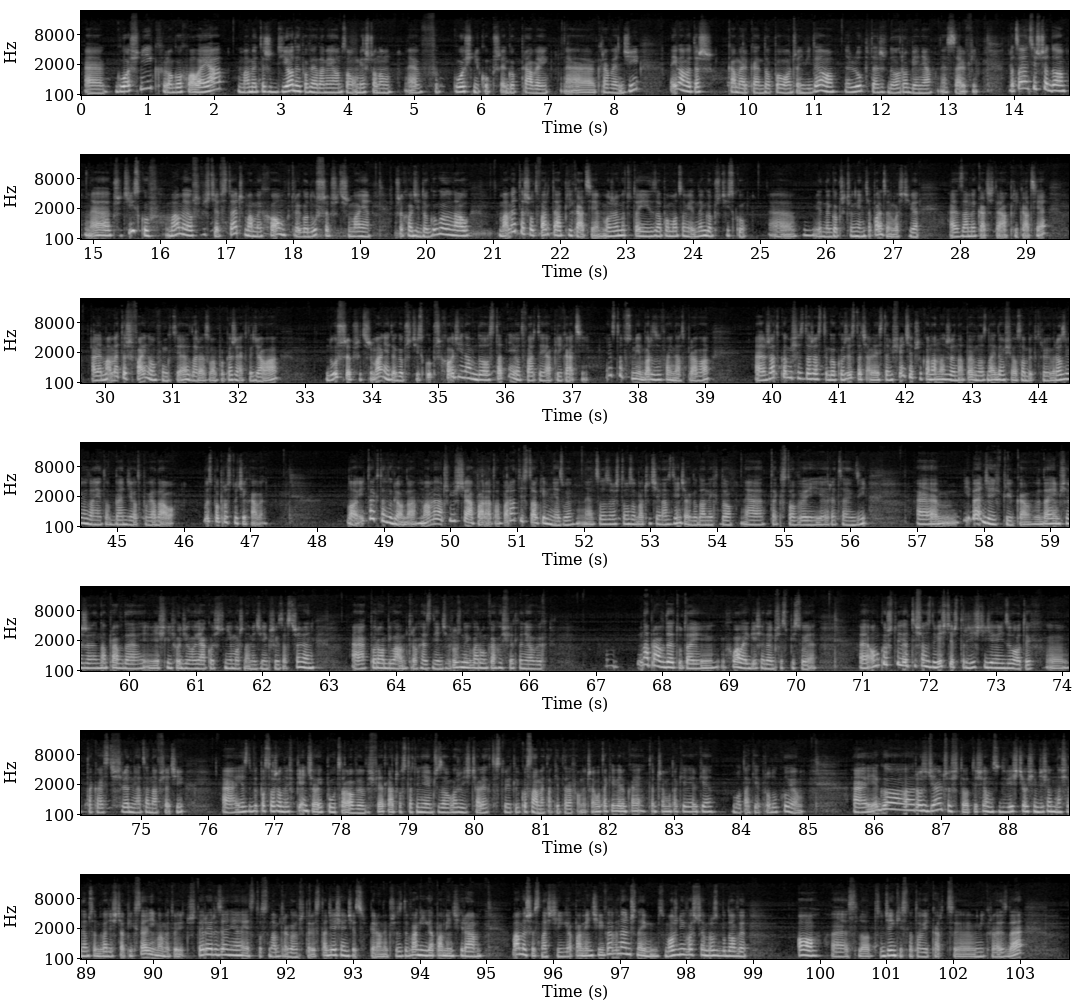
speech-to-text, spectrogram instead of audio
e, głośnik, logo Huawei'a. Mamy też diodę powiadamiającą umieszczoną w głośniku przy jego prawej e, krawędzi. No i mamy też kamerkę do połączeń wideo lub też do robienia selfie. Wracając jeszcze do e, przycisków, mamy oczywiście wstecz, mamy home, którego dłuższe przytrzymanie przechodzi do Google Now. Mamy też otwarte aplikacje. Możemy tutaj za pomocą jednego przycisku, e, jednego przeciągnięcia palcem właściwie zamykać te aplikacje. Ale mamy też fajną funkcję, zaraz Wam pokażę jak to działa. Dłuższe przytrzymanie tego przycisku przychodzi nam do ostatniej otwartej aplikacji. Jest to w sumie bardzo fajna sprawa. E, Rzadko mi się zdarza z tego korzystać, ale jestem święcie przekonana, że na pewno znajdą się osoby, którym rozwiązanie to będzie odpowiadało. Bo jest po prostu ciekawe. No i tak to wygląda. Mamy oczywiście aparat. Aparat jest całkiem niezły, e, co zresztą zobaczycie na zdjęciach dodanych do e, tekstowej recenzji. I będzie ich kilka. Wydaje mi się, że naprawdę, jeśli chodzi o jakość, nie można mieć większych zastrzeżeń. E, Porobiłam trochę zdjęć w różnych warunkach oświetleniowych. Naprawdę tutaj Huawei G7 się spisuje. E, On kosztuje 1249 zł. E, Taka jest średnia cena w sieci. Jest wyposażony w 5,5 calowy wyświetlacz. Ostatnio nie wiem, czy zauważyliście, ale testuję tylko same takie telefony. Czemu takie wielkie? Czemu takie wielkie? Bo takie produkują. E, Jego rozdzielczość to 1280 na 720 pikseli. Mamy tutaj 4 rdzenie. Jest to Snapdragon 410. Jest wspierany przez 2 GB pamięci RAM. Mamy 16 GB pamięci wewnętrznej z możliwością rozbudowy o e, slot, dzięki slotowej kartce microSD.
